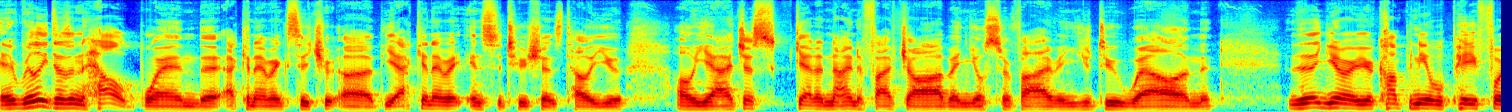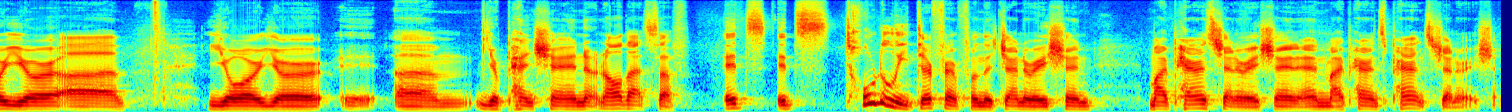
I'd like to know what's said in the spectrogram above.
it really doesn't help when the academic situ- uh, the academic institutions tell you, "Oh yeah, just get a nine to five job and you'll survive and you do well, and then, then you know your company will pay for your uh, your your uh, um, your pension and all that stuff." It's it's totally different from the generation, my parents' generation and my parents' parents' generation.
